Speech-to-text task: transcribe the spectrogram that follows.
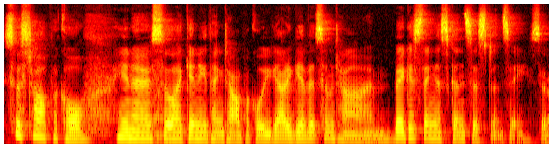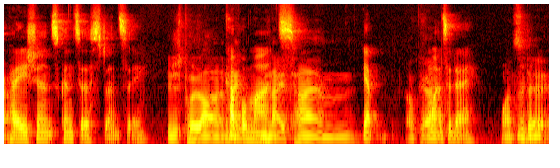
So it's topical, you know. So like anything topical, you got to give it some time. Biggest thing is consistency. So Yeah. patience, consistency. You just put it on a Couple night, months. nighttime. Yep. Okay. Once a day. Once Mhm. a day.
